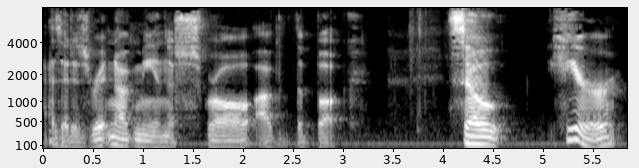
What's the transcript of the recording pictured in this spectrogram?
as it is written of me in the scroll of the book. So here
